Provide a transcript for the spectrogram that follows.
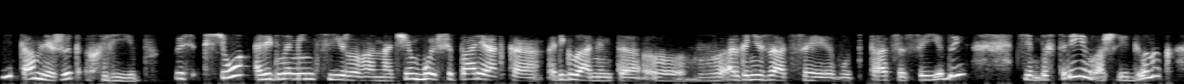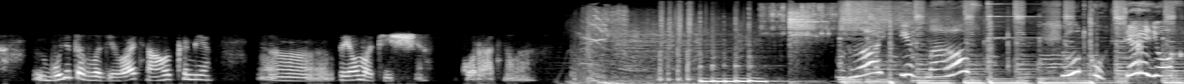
и там лежит хлеб. То есть все регламентировано. Чем больше порядка регламента э, в организации вот, процесса еды, тем быстрее ваш ребенок будет овладевать навыками э, приема пищи аккуратного. В и в мороз шутку серьез.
